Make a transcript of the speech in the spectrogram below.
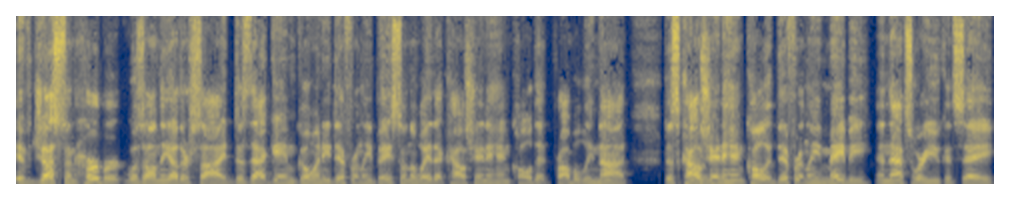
if Justin Herbert was on the other side, does that game go any differently based on the way that Kyle Shanahan called it? Probably not. Does Kyle Mhm. Shanahan call it differently? Maybe. And that's where you could say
